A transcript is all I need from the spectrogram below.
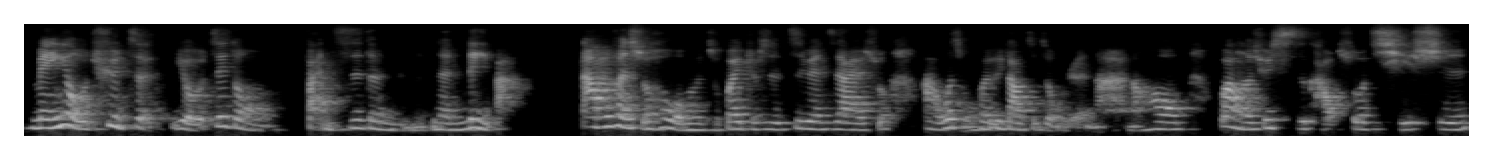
没有去这有这种反思的能力吧。大部分时候我们只会就是自怨自艾说啊，我怎么会遇到这种人啊？然后忘了去思考说，其实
